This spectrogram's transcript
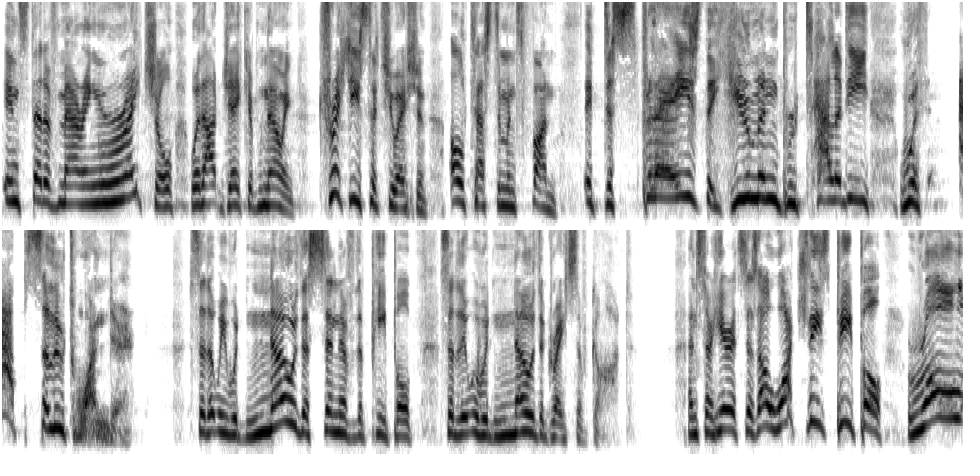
instead of marrying Rachel without Jacob knowing. Tricky situation. Old Testament's fun. It displays the human brutality with absolute wonder so that we would know the sin of the people, so that we would know the grace of God. And so here it says, Oh, watch these people roll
